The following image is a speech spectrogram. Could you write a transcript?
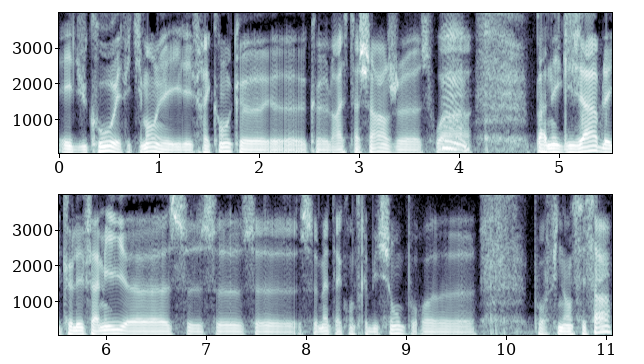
Et du coup, effectivement, il est fréquent que, que le reste à charge soit hmm. pas négligeable et que les familles euh, se, se, se, se, mettent à contribution pour, euh, pour financer ça.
